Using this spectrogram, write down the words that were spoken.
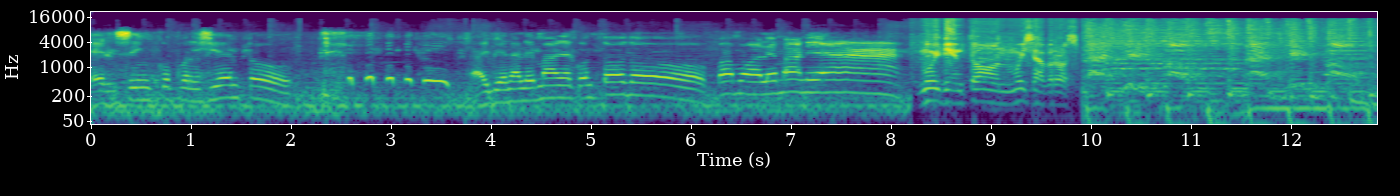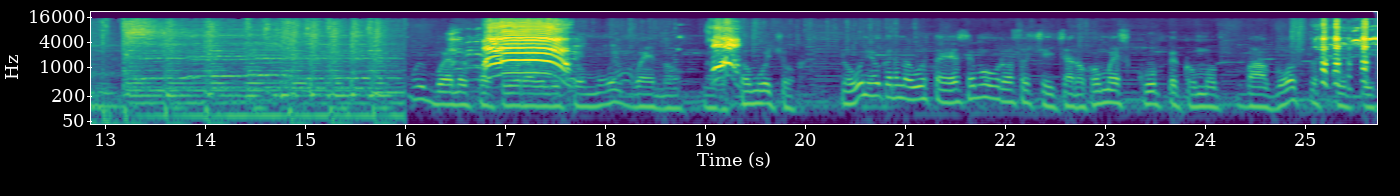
el 5%. Ahí viene Alemania con todo. ¡Vamos, Alemania! Muy dientón, muy sabroso. Muy bueno el partido, muy bueno. Me gustó mucho. Lo único que no me gusta es ese mugroso chicharo, como escupe, como baboso escupe.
